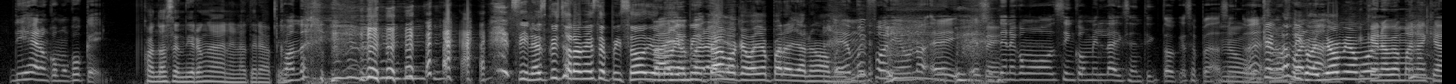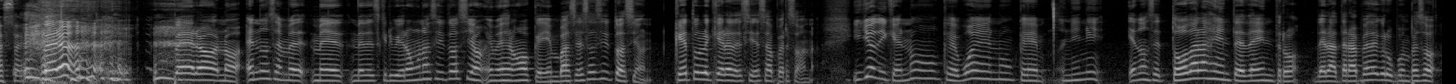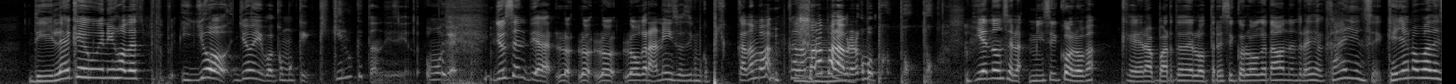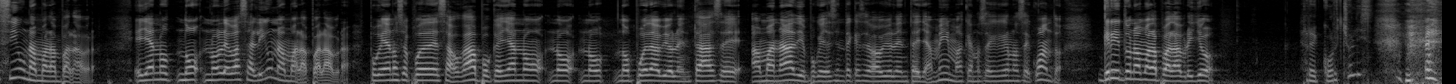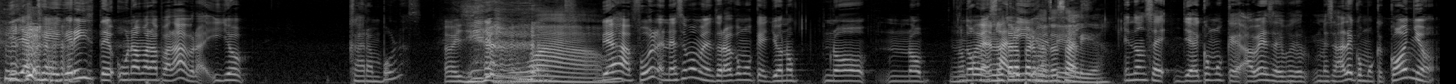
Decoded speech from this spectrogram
dijeron como que, ok, Cuando ascendieron a Ana en la terapia. cuando... Si no escucharon ese episodio, los invitamos a que vayan para allá nuevamente. es muy funny, uno, ey, eso Sí. tiene como 5000 likes en TikTok, ese pedacito. No, eh, Que no, fue digo nada. yo, mi y amor. que no veo más nada que hacer. Pero, pero no, entonces me, me, me describieron una situación y me dijeron, ok, en base a esa situación, ¿qué tú le quieres decir a esa persona? Y yo dije, no, que bueno, que ni, ni. Y entonces toda la gente dentro de la terapia de grupo empezó, dile que es un hijo de... Y yo, yo iba como que, ¿qué, qué es lo que están diciendo? Como que yo sentía lo, lo, lo, lo granizo, así como que cada, cada mala palabra era como... Y entonces la- mi psicóloga, que era parte de los tres psicólogos que estaban dentro, decía, cállense, que ella no va a decir una mala palabra. Ella no, no, no le va a salir una mala palabra, porque ella no se puede desahogar, porque ella no, no, no, no puede violentarse, ama a nadie, porque ella siente que se va a violentar ella misma, que no sé qué, que no sé cuánto. Grita una mala palabra y yo, ¿recorcholis? y ella que grite una mala palabra. Y yo, ¿carambolas? Oye. Wow. Vieja, full. En ese momento era como que yo no, no, no, No no, podía- me no te lo salía. No te permitías. salía. Entonces, ya como que a veces pues, me sale como que, coño,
